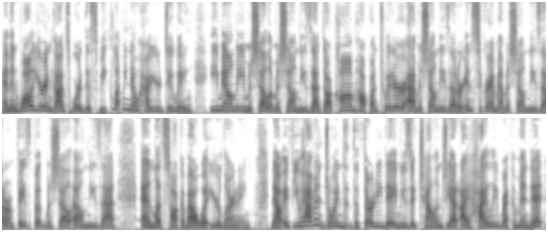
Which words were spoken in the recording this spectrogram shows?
And then while you're in God's word this week, let me know how you're doing. Email me, Michelle at MichelleNezat.com, hop on Twitter at Michelle Nezat or Instagram at Michelle Nezat or on Facebook, Michelle L. Nezat, and let's talk about what you're learning. Now, if you haven't joined the 30 day music challenge yet, I highly recommend it.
